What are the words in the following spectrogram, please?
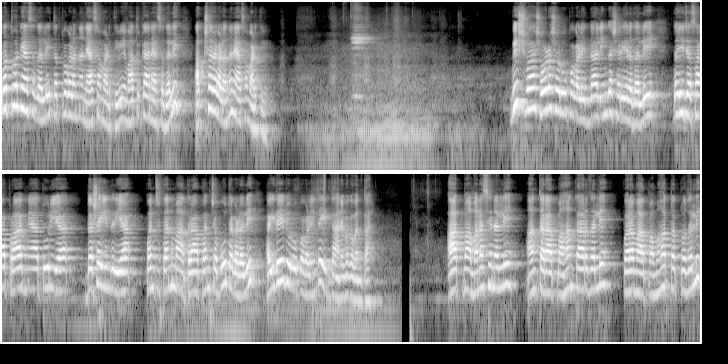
ತತ್ವನ್ಯಾಸದಲ್ಲಿ ತತ್ವಗಳನ್ನು ನ್ಯಾಸ ಮಾಡ್ತೀವಿ, ಮಾತೃಕಾನ್ಯಾಸದಲ್ಲಿ ಅಕ್ಷರಗಳನ್ನು ನ್ಯಾಸ ಮಾಡ್ತೀವಿ. ವಿಶ್ವ ಷೋಡಶ ರೂಪಗಳಿಂದ ಲಿಂಗ ಶರೀರದಲ್ಲಿ ತೈಜಸ, ಪ್ರಾಜ್ಞ, ತುರ್ಯ, ದಶ ಇಂದ್ರಿಯ ಪಂಚ ತನ್ಮಾತ್ರ ಪಂಚಭೂತಗಳಲ್ಲಿ ಐದೈದು ರೂಪಗಳಿಂದ ಇದ್ದಾನೆ ಭಗವಂತ. ಆತ್ಮ ಮನಸ್ಸಿನಲ್ಲಿ, ಅಂತರಾತ್ಮ ಅಹಂಕಾರದಲ್ಲಿ, ಪರಮಾತ್ಮ ಮಹತ್ತತ್ವದಲ್ಲಿ,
